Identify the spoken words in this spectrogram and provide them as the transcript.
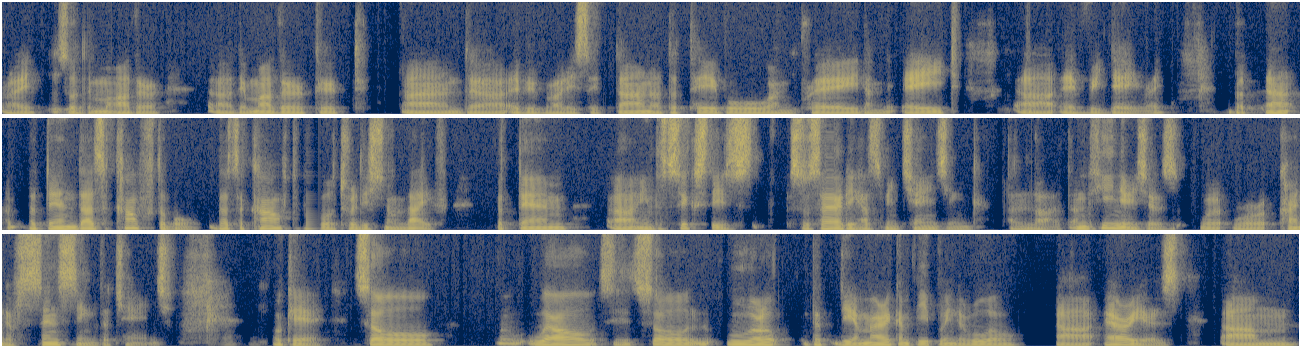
right? So the mother, the mother cooked and uh, everybody sit down at the table and prayed and ate uh, every day, right? But uh, but then that's comfortable. That's a comfortable traditional life. But then uh, in the 60s, society has been changing a lot, and teenagers were, were kind of sensing the change. Mm-hmm. Okay, so well, so rural the, the American people in the rural uh, areas, um,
